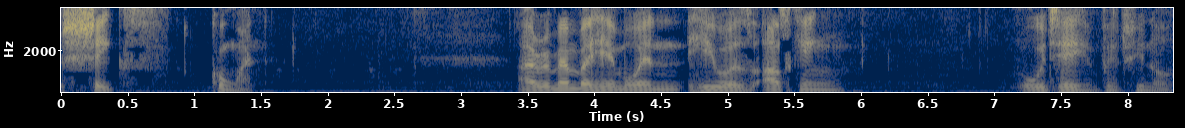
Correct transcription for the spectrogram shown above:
Shakes Kungwane. I remember him when he was asking, which, hey, but you know,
